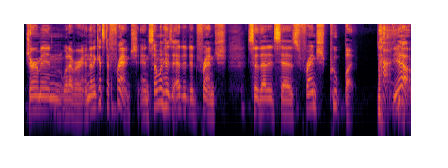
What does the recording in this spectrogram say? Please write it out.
German, whatever. And then it gets to French. And someone has edited French so that it says French poop butt. yeah.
